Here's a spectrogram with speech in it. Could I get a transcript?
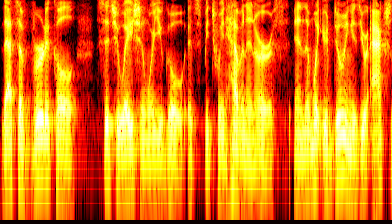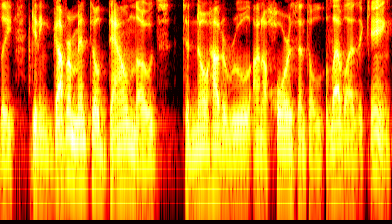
That's a vertical situation where you go, it's between heaven and earth. And then what you're doing is you're actually getting governmental downloads to know how to rule on a horizontal level as a king.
